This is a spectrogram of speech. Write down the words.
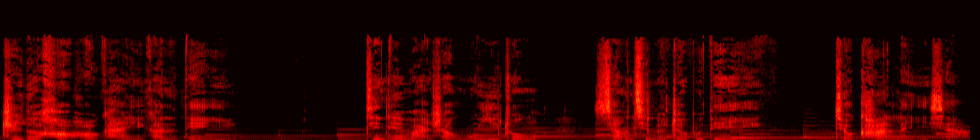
值得好好看一看的电影。今天晚上无意中想起了这部电影。就看了一下。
